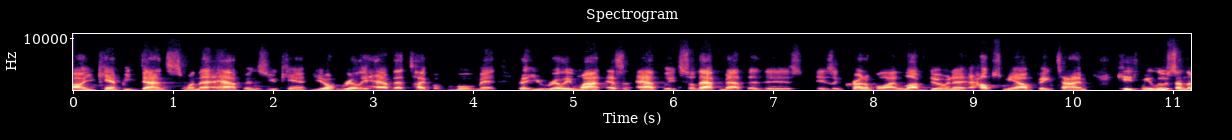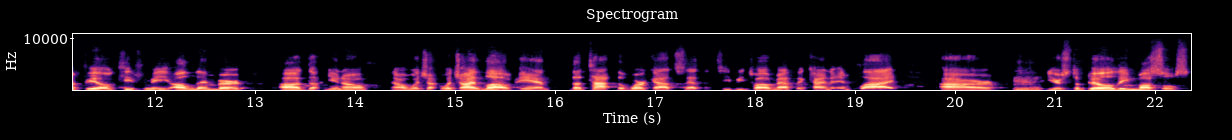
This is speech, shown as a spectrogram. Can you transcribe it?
Uh, you can't be dense. When that happens, you can't. You don't really have that type of movement that you really want as an athlete. So that method is is incredible. I love doing it. It helps me out big time. Keeps me loose on the field. Keeps me uh, limber. Uh, you know, uh, which which I love. And the top the workouts that the TB12 method kind of imply are your stability muscles.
